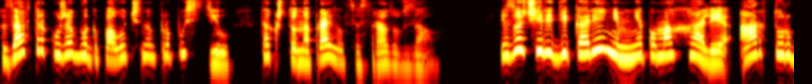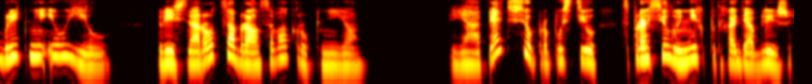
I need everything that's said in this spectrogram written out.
Завтрак уже благополучно пропустил, так что направился сразу в зал. Из очереди к мне помахали Артур, Бритни и Уилл. Весь народ собрался вокруг нее. «Я опять все пропустил?» — спросил у них, подходя ближе.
